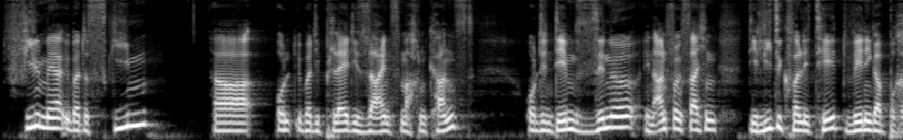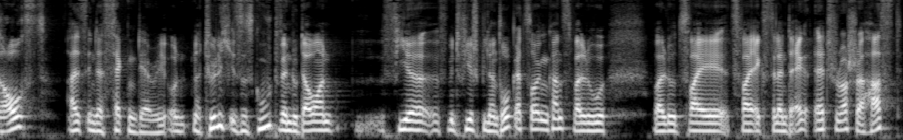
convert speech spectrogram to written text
viel mehr über das Scheme äh, und über die Play Designs machen kannst und in dem Sinne, in Anführungszeichen, die Elite-Qualität weniger brauchst als in der Secondary. Und natürlich ist es gut, wenn du dauernd vier, mit vier Spielern Druck erzeugen kannst, weil du, weil du zwei, zwei exzellente Edge-Rusher hast.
